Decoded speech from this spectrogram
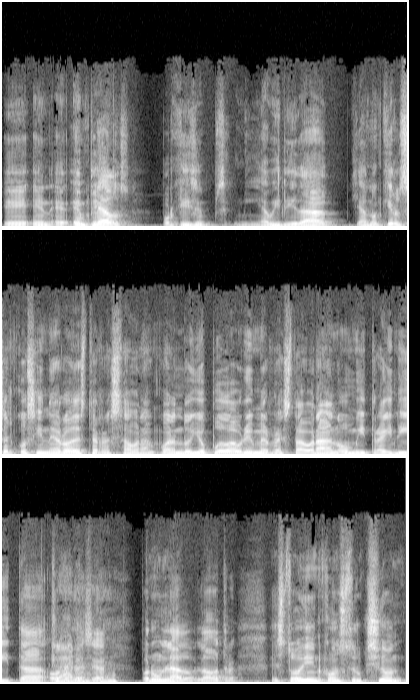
eh, en, en empleados, porque dicen, "Pues, mi habilidad, ya no quiero ser cocinero de este restaurante cuando yo puedo abrir mi restaurante o mi trailita o lo Claro. que sea, por un lado. La otra, estoy en construcción,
